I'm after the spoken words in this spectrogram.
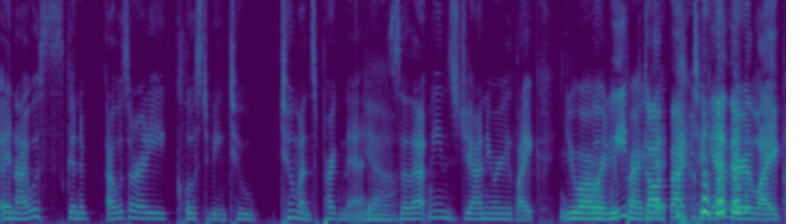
and I was gonna, I was already close to being two, two months pregnant. Yeah. So that means January, like, You already we pregnant. got back together, like,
